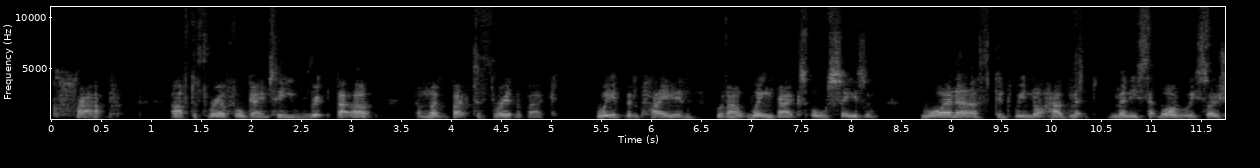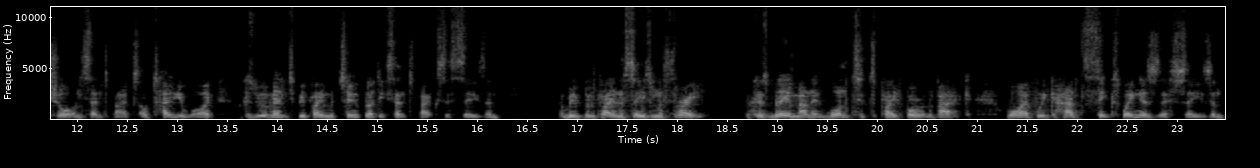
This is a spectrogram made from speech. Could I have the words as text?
crap after three or four games, he ripped that up and went back to three at the back. We've been playing without wing backs all season. Why on earth did we not have many? Why were we so short on centre backs? I'll tell you why. Because we were meant to be playing with two bloody centre backs this season, and we've been playing the season with three because Liam Manning wanted to play four at the back. Why have we had six wingers this season?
